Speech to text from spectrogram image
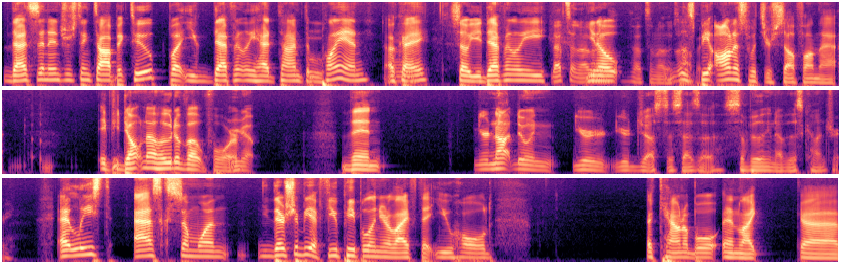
that's an interesting topic too. But you definitely had time to Ooh. plan. Okay, so you definitely that's another. You know, that's another. let's be honest with yourself on that. If you don't know who to vote for, Yep. then You're not doing your your justice as a civilian of this country. at least ask someone. There should be a few people in your life that you hold accountable and like, uh,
